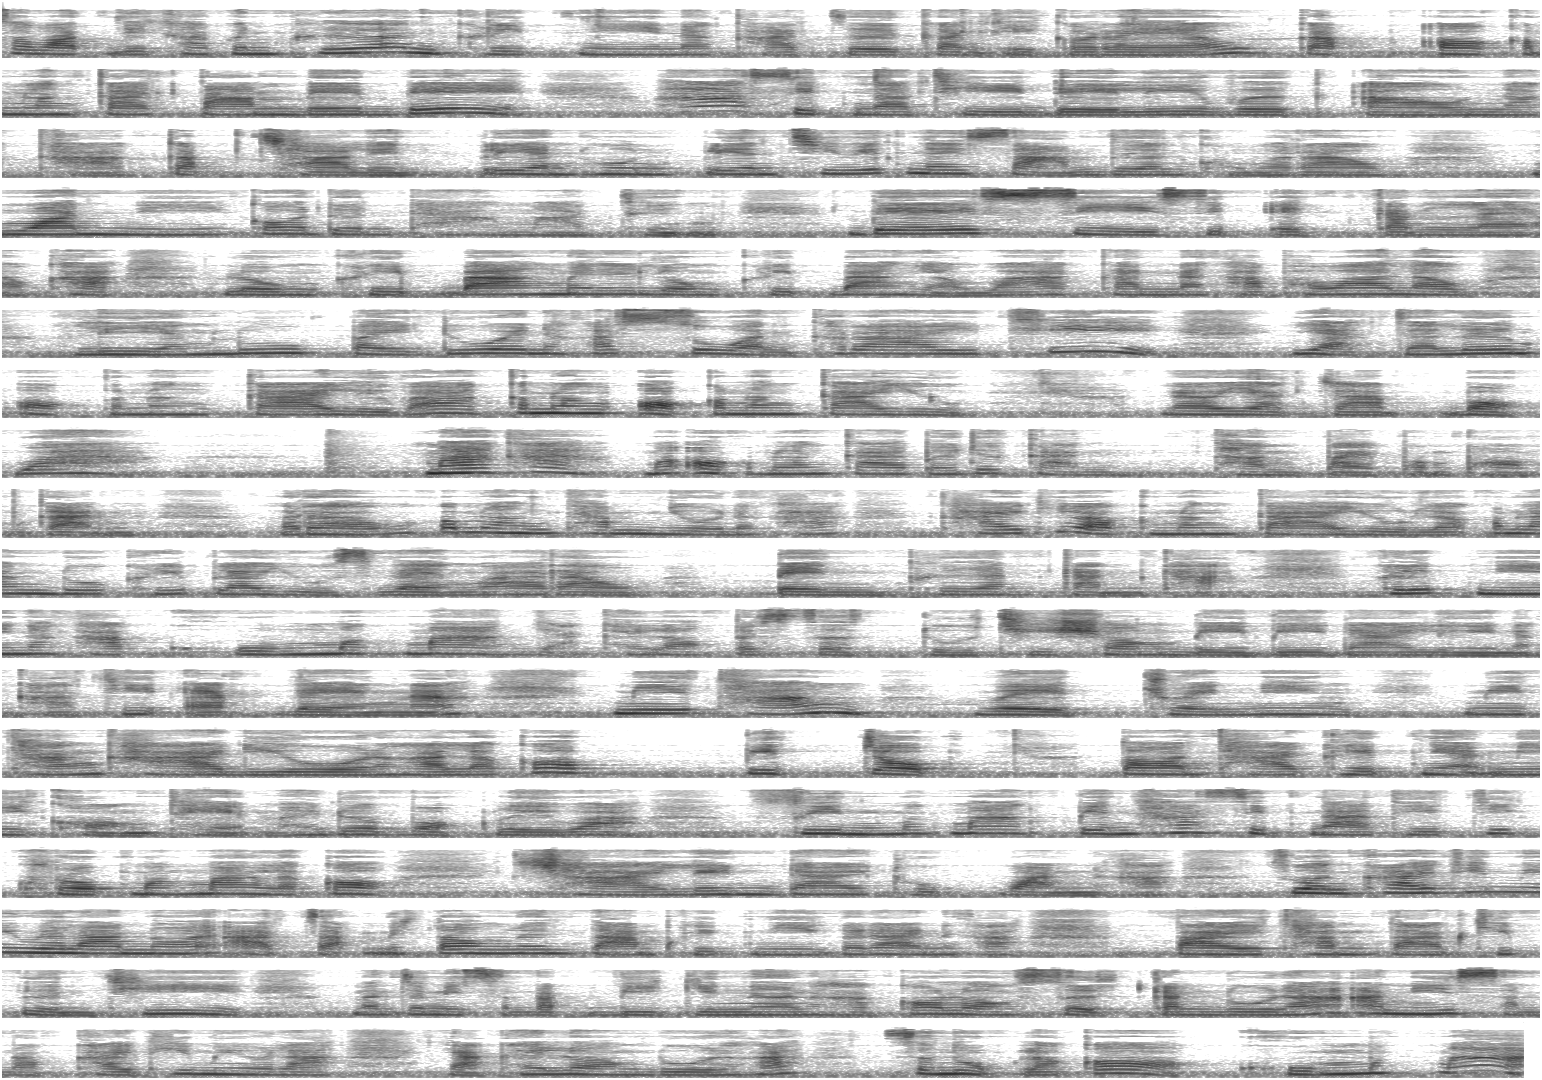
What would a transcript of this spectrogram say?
สวัสดีค่ะเพื่อนๆ คลิปนี้นะคะ เจอกันอีกแล้วกับออกกำลังกายตามเบเบ้ 50 นาที Daily Workout นะคะ กับ Challenge เปลี่ยนหุ่นเปลี่ยนชีวิตใน 3 เดือนของเรา วันนี้ก็เดินทางมาถึง Day 41 กันแล้วค่ะ ลงคลิปบ้างไม่ได้ลงคลิปบ้างอย่าว่ากันนะคะ เพราะว่าเราเลี้ยงลูกไปด้วยนะคะ ส่วนใครที่อยากจะเริ่มออกกำลังกายหรือว่ากำลังออกกำลังกายอยู่ เราอยากจะบอกว่า มาค่ะ มาออกกำลังกายไปด้วยกันทำไปพร้อมๆกัน เราก็กำลังทำอยู่นะคะ ใครที่ออกกำลังกายอยู่แล้วกำลังดูคลิปเราอยู่แสดงว่าเราเป็นเพื่อนกันค่ะ คลิปนี้นะคะ คุ้มมากๆ อยากให้ลองไปเสิร์ชดูที่ช่อง Baby ได้เลยนะคะ ที่แอปแดงนะ มีทั้งเวทเทรนนิ่งมีทั้งคาร์ดิโอนะคะ แล้วก็ปิดจบ ตอนท้ายคลิปเนี่ยมีของแถมให้ด้วยบอกเลยว่า ฟินมากๆเป็น 50 นาทีที่ครบมากๆ แล้วก็ใช้เล่นได้ทุกวันนะคะ ส่วนใครที่มีเวลาน้อยอาจจะไม่ต้องเล่นตามคลิปนี้ก็ได้นะคะ ไปทำตามคลิปอื่นที่มันจะมีสำหรับ beginner นะคะ ก็ลองเสิร์ชกันดูนะ อันนี้สำหรับใครที่มีเวลาอยากให้ลองดูนะคะ สนุกแล้วก็คุ้มมาก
